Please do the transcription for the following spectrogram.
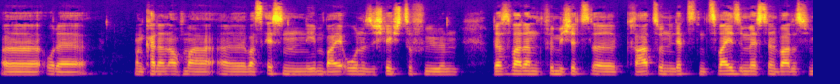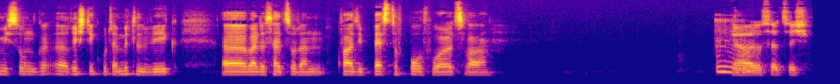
äh, oder man kann dann auch mal äh, was essen nebenbei, ohne sich schlecht zu fühlen. Das war dann für mich jetzt äh, gerade so in den letzten zwei Semestern war das für mich so ein äh, richtig guter Mittelweg, äh, weil das halt so dann quasi Best of Both Worlds war. Mhm. Ja, das hört sich,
